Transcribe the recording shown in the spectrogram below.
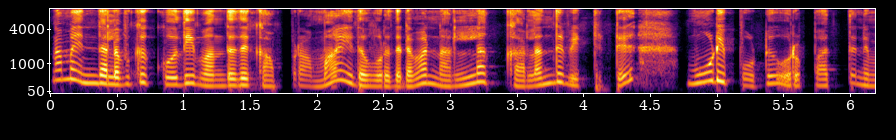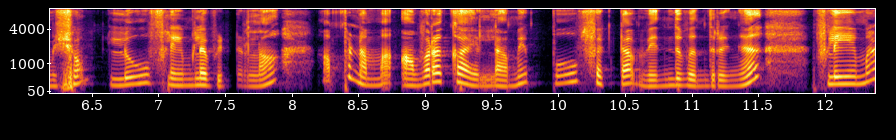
நம்ம இந்த அளவுக்கு கொதி வந்ததுக்கு அப்புறமா இதை ஒரு தடவை நல்லா கலந்து விட்டுட்டு மூடி போட்டு ஒரு பத்து நிமிஷம் லோ ஃப்ளேமில் விட்டுடலாம் அப்போ நம்ம அவரைக்காய் எல்லாமே பர்ஃபெக்டாக வெந்து வந்துடுங்க ஃப்ளேமை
